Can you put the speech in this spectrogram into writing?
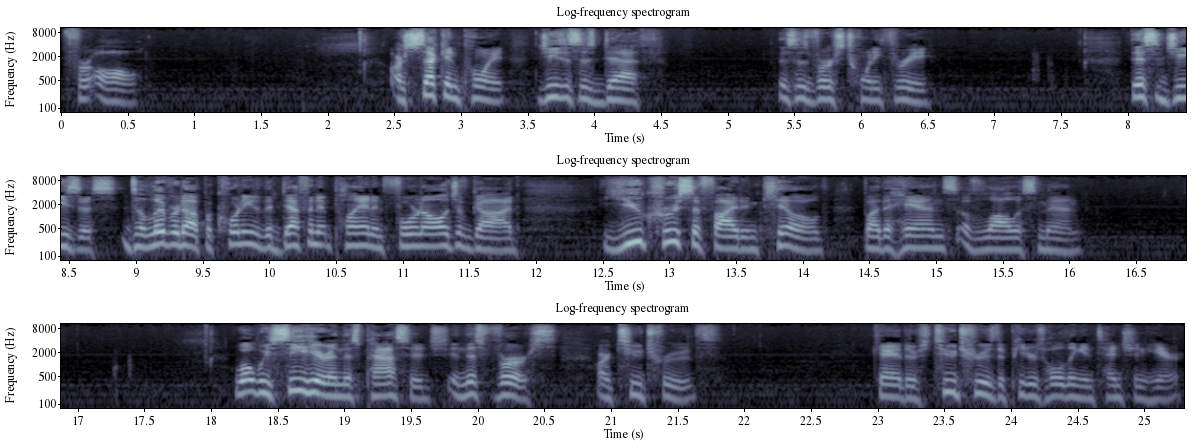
for all. Our second point Jesus' death. This is verse 23. This Jesus, delivered up according to the definite plan and foreknowledge of God, you crucified and killed by the hands of lawless men. What we see here in this passage, in this verse, are two truths. Okay, there's two truths that Peter's holding in tension here.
